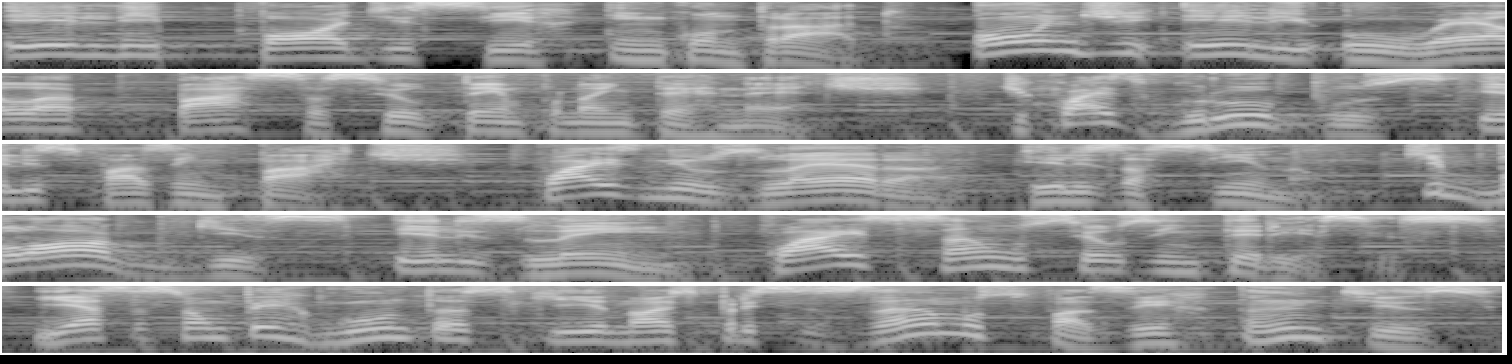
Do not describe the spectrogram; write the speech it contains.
ele pode ser encontrado? Onde ele ou ela passa seu tempo na internet? De quais grupos eles fazem parte? Quais newsletter eles assinam? Que blogs eles leem? Quais são os seus interesses? E essas são perguntas que nós precisamos fazer antes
